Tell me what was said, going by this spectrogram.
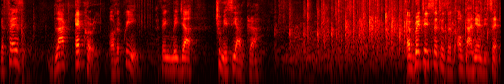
the first black equerry of the Queen, I think Major Twumasi Ankrah, a British citizen of Ghanaian descent.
